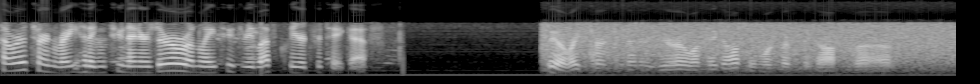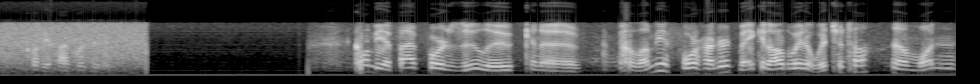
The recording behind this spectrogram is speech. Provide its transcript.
tower turn right heading 290, runway 23 left cleared for takeoff. Yeah, right turn 290 on takeoff, and we're clear for takeoff, uh, Columbia 54 Zulu. Columbia 54 Zulu, can a Columbia 400 make it all the way to Wichita on one,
